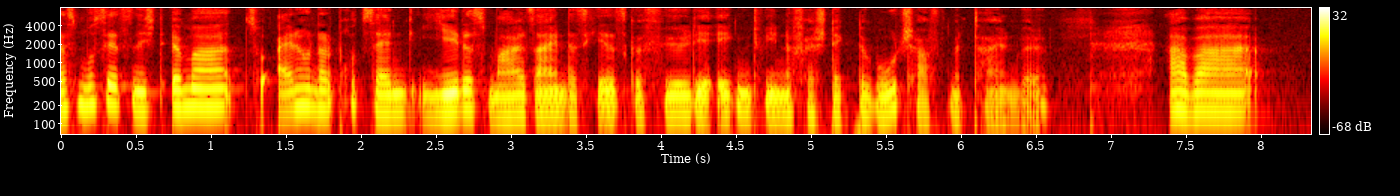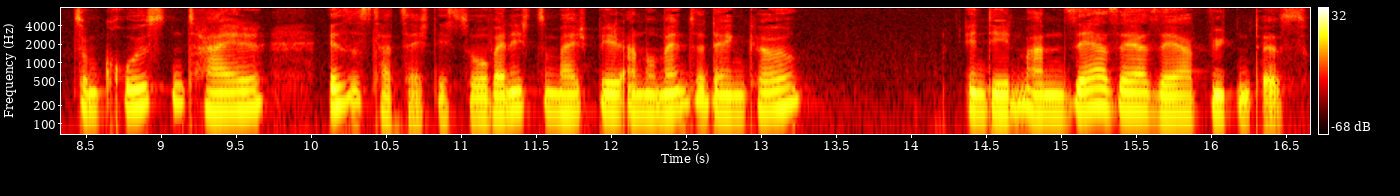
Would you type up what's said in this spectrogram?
Das muss jetzt nicht immer zu 100 Prozent jedes Mal sein, dass jedes Gefühl dir irgendwie eine versteckte Botschaft mitteilen will. Aber zum größten Teil ist es tatsächlich so, wenn ich zum Beispiel an Momente denke, in denen man sehr, sehr, sehr wütend ist,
